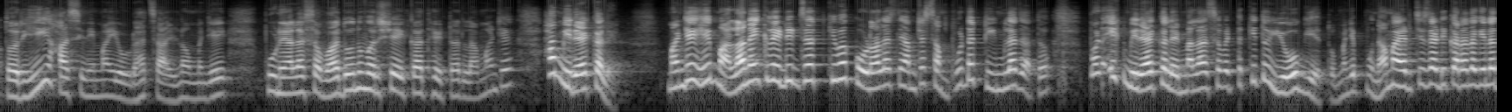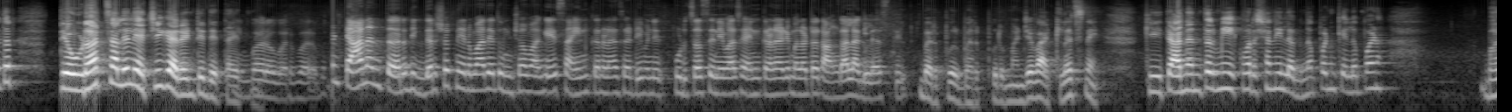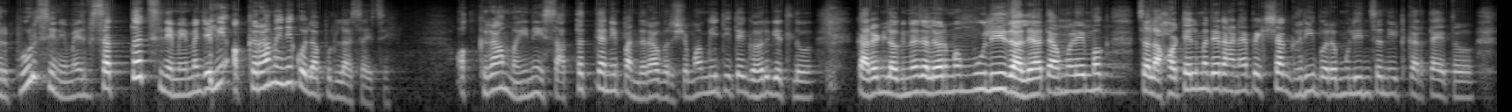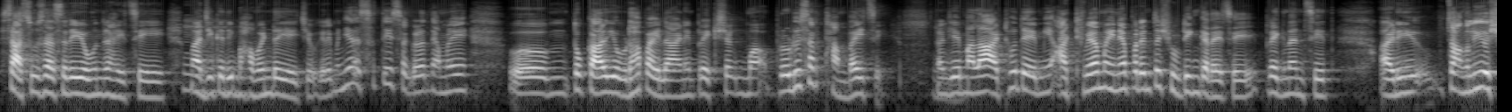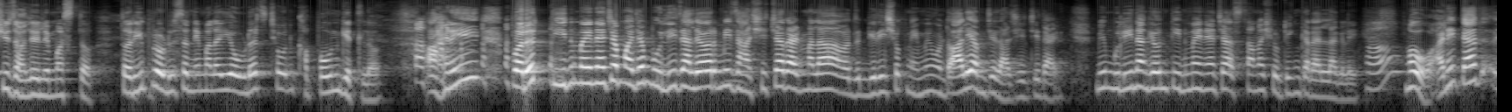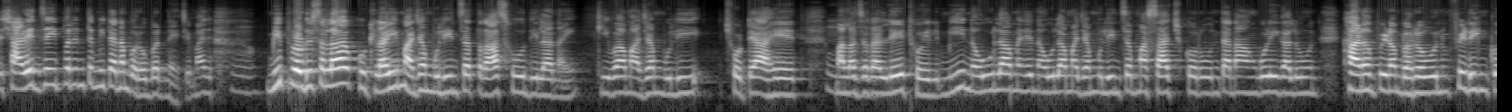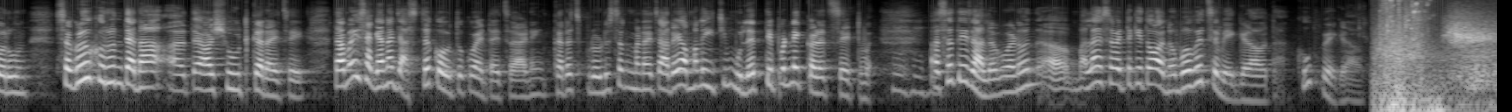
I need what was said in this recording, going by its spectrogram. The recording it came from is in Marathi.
तरीही हा सिनेमा एवढा चालणं म्हणजे पुण्याला सव्वा दोन वर्ष एका थिएटरला म्हणजे हा मिरॅकल आहे. म्हणजे हे मला नाही क्रेडिट जात किंवा कोणालाच नाही आमच्या संपूर्ण टीमला जातं. पण एक मिरॅकल आहे. मला असं वाटतं की तो योग येतो. म्हणजे पुन्हा माहेरची साठी करायला गेलं तर तेवढाच चालेल याची गॅरंटी देता नाही. बरोबर बरोबर. पण त्यानंतर दिग्दर्शक निर्माते तुमच्या मागे साईन करण्यासाठी म्हणजे पुढचा सिनेमा साईन करण्यासाठी मला वाटतं रांगा लागल्या असतील. भरपूर भरपूर. म्हणजे वाटलंच नाही की त्यानंतर मी एक वर्षांनी लग्न पण केलं पण भरपूर सिनेमे सतत सिनेमे. म्हणजे मी अकरा महिने कोल्हापूरला असायचे. अकरा महिने सातत्याने पंधरा वर्ष. मग मी तिथे घर घेतलं. कारण लग्न झाल्यावर मग मुली झाल्या. त्यामुळे मग चला हॉटेलमध्ये राहण्यापेक्षा घरी बरं मुलींचं नीट करता येतं. सासू सासरे येऊन राहायचे. माझी कधी भावंड यायची वगैरे. म्हणजे असं ते सगळं त्यामुळे तो काळ एवढा पाहिला आणि प्रेक्षक म प्रोड्युसर थांबायचे. म्हणजे मला आठवते मी आठव्या महिन्यापर्यंत शूटिंग करायचे प्रेग्नन्सीत आणि चांगली अशी झालेली मस्त. तरी प्रोड्युसरने मला एवढंच ठेवून खपवून घेतलं. आणि परत तीन महिन्याच्या माझ्या मुली झाल्यावर मी झाशीच्या राड मला गिरीशोक नेहमी म्हणतो आली आमची झाशीची राड मी मुलींना घेऊन तीन महिन्याच्या असताना शूटिंग करायला लागले. हा? हो आणि त्यात शाळेत जाईपर्यंत मी त्यांना बरोबर न्यायचे. माझ्या मी प्रोड्युसरला कुठलाही माझ्या मुलींचा त्रास होऊ दिला नाही किंवा माझ्या मुली छोट्या आहेत मला जरा लेट होईल. मी नऊला म्हणजे नऊला माझ्या मुलींचं मसाज करून त्यांना आंघोळी घालून खाणं पिणं भरवून फिडिंग करून सगळं करून त्यांना त्या शूट करायचे. त्यामुळे सगळ्यांना जास्त कौतुक वाटायचं आणि खरंच प्रोड्युसर म्हणायचं अरे आम्हाला हिची मुलं ते पण नाही कळत सेटवर असं ते झालं. म्हणून मला असं वाटतं की तो अनुभवच वेगळा होता. खूप वेगळा होता.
